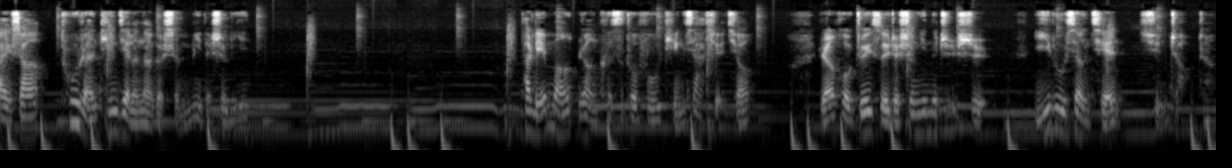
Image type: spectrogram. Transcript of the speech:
艾莎突然听见了那个神秘的声音。她连忙让科斯托夫停下雪橇，然后追随着声音的指示，一路向前寻找着。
